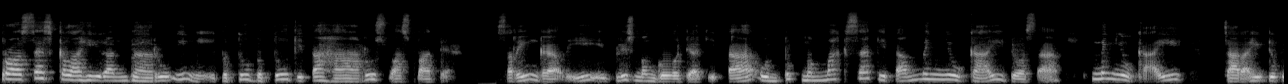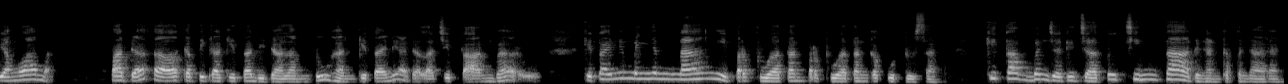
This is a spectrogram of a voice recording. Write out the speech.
proses kelahiran baru ini betul-betul kita harus waspada. Seringkali iblis menggoda kita untuk memaksa kita menyukai dosa, menyukai cara hidup yang lama. Padahal ketika kita di dalam Tuhan, kita ini adalah ciptaan baru. Kita ini menyenangi perbuatan-perbuatan kekudusan kita menjadi jatuh cinta dengan kebenaran.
